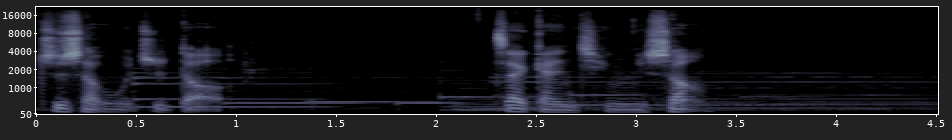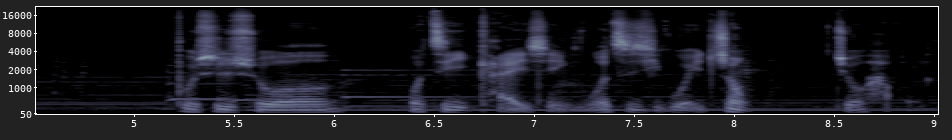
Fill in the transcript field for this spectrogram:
至少我知道，在感情上，不是说我自己开心，我自己为重就好了。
